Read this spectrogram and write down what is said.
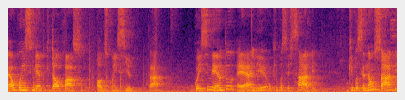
é o conhecimento que dá o passo ao desconhecido, tá? O conhecimento é ali o que você sabe. O que você não sabe,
